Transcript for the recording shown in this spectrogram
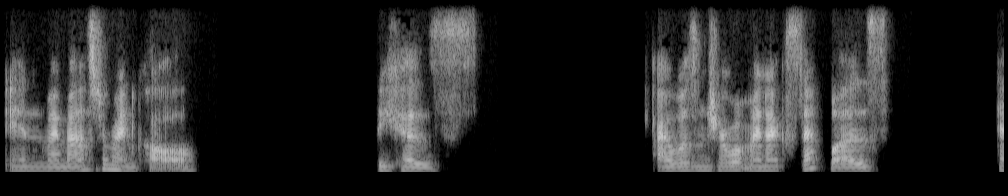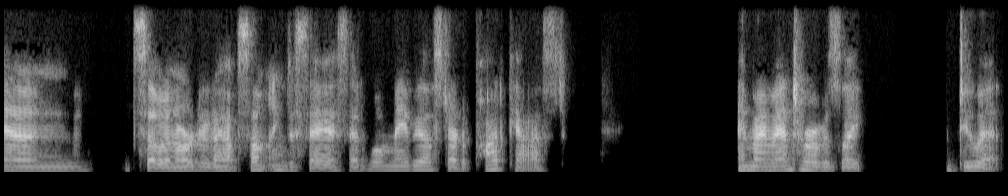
in my mastermind call because I wasn't sure what my next step was. And so, in order to have something to say, I said, well, maybe I'll start a podcast. And my mentor was like, do it.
